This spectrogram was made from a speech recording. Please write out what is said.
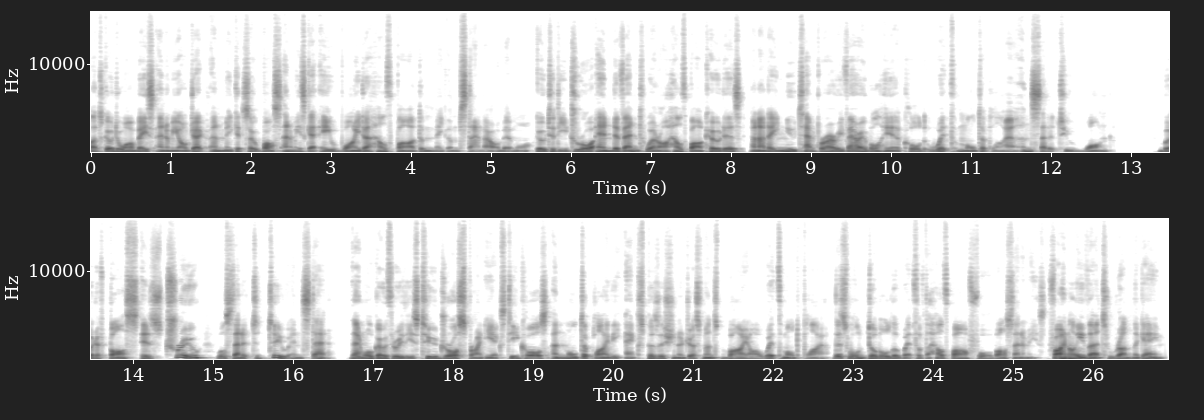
Let's go to our base enemy object and make it so boss enemies get a wider health bar to make them stand out a bit more. Go to the draw end event where our health bar code is and add a new temporary variable here called width multiplier and set it to 1. But if boss is true, we'll set it to 2 instead. Then we'll go through these two draw sprite ext calls and multiply the X position adjustments by our width multiplier. This will double the width of the health bar for boss enemies. Finally, let's run the game.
